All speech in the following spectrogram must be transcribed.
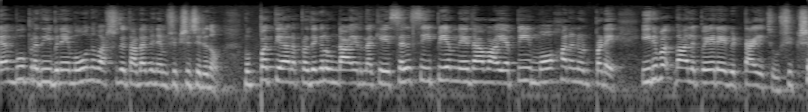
ലംബു പ്രദീപിനെ മൂന്ന് വർഷത്തെ തടവിനും ശിക്ഷിച്ചിരുന്നു. മുപ്പത്തിയാറ് പ്രതികൾ ഉണ്ടായിരുന്ന കേസിൽ സി പി എം നേതാവായ പി മോഹനൻ ഉൾപ്പെടെ ഇരുപത്തിനാല് പേരെ വിട്ടയച്ചു. ശിക്ഷ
